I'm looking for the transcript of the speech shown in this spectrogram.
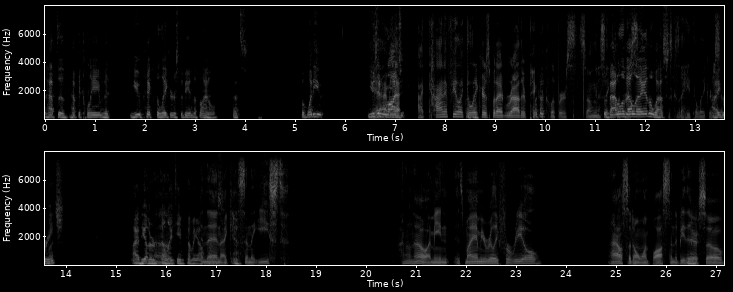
have to have to claim that you picked the Lakers to be in the final. That's. But what do you using Yeah, I mean, logic? I kind of feel like the Okay. Lakers, but I'd rather pick the Clippers. So I'm going to It's the say Battle Clippers, of LA in the West. just because I hate the Lakers I so agree. much. I have the other Um, LA team coming out. And then I guess in the East, I don't know. I mean, is Miami really for real? I also don't want Boston to be there, Yeah. so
